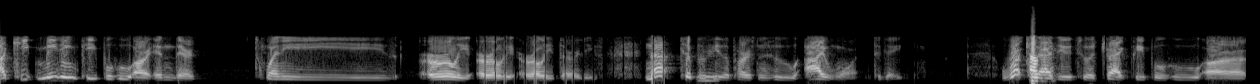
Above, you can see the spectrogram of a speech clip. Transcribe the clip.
I keep meeting people who are in their 20s, early, early, early 30s. Not typically the person who I want to date. What can I do to attract people who are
